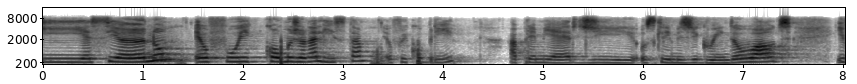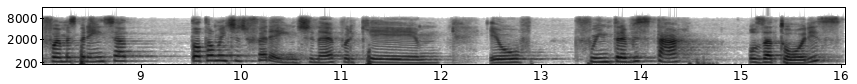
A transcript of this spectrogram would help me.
E esse ano eu fui como jornalista, eu fui cobrir a premiere de Os Crimes de Grindelwald e foi uma experiência totalmente diferente, né? Porque eu fui entrevistar os atores,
